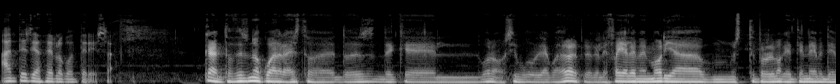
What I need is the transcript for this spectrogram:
antes de hacerlo con Teresa. Claro, entonces no cuadra esto. ¿eh? Entonces, de que, el, bueno, sí podría cuadrar, pero que le falla la memoria, mm, este problema que tiene de,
